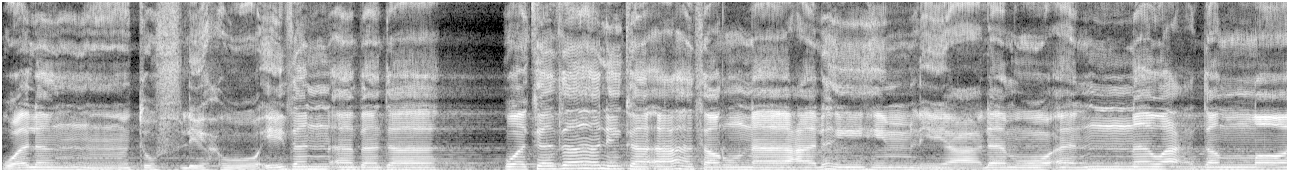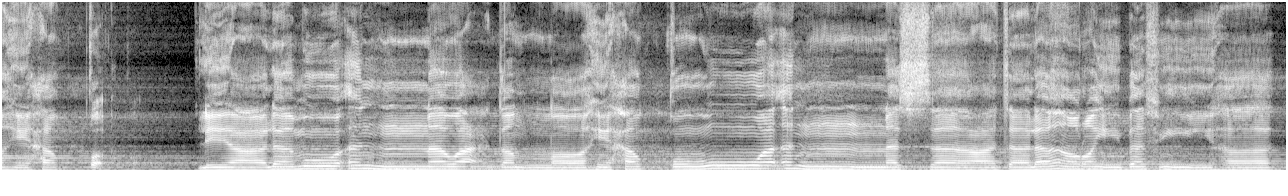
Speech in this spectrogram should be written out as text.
ولن تفلحوا اذا أبدا وكذلك آثرنا عليهم ليعلموا أن وعد الله حق ليعلموا أن وعد الله حق وأن الساعة لا ريب فيها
